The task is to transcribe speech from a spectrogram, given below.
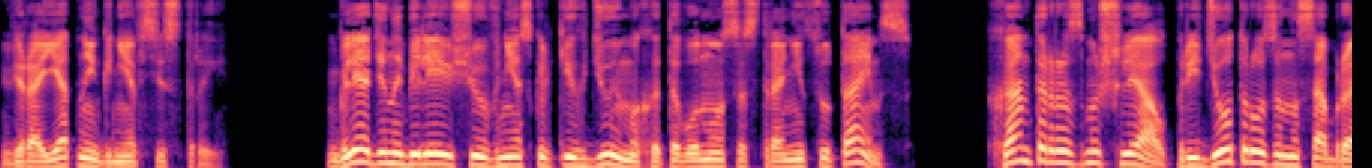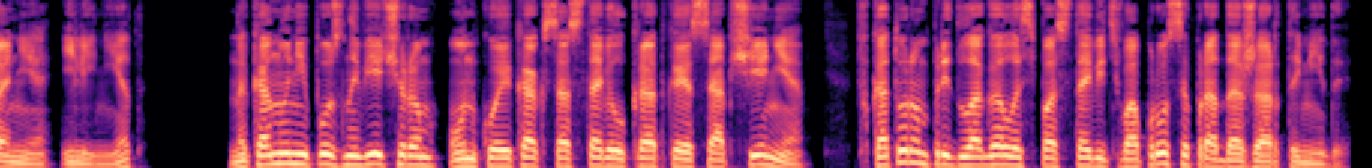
вероятный гнев сестры. Глядя на белеющую в нескольких дюймах этого носа страницу «Таймс», Хантер размышлял, придет Роза на собрание или нет. Накануне поздно вечером он кое-как составил краткое сообщение, в котором предлагалось поставить вопрос о продаже Артемиды.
